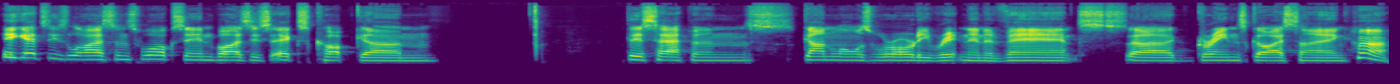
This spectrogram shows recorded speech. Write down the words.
He gets his license, walks in, buys his ex cop gun. This happens. Gun laws were already written in advance. Uh, Greens guy saying, "Huh,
